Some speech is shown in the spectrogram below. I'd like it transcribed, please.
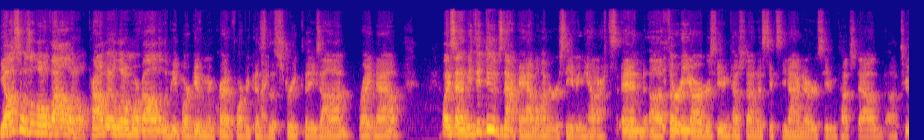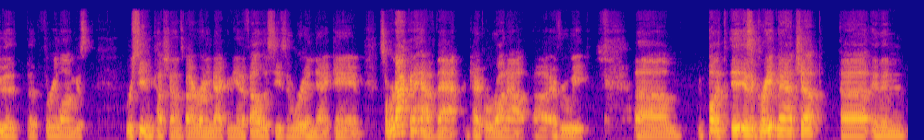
He also is a little volatile, probably a little more volatile than people are giving him credit for because right. of the streak that he's on right now. Like I said, I mean, the dude's not going to have 100 receiving yards and uh, 30 yard receiving touchdown, a 69 yard receiving touchdown, uh, two of the three longest receiving touchdowns by a running back in the NFL this season were in that game. So we're not going to have that type of run out uh, every week. Um, but it is a great matchup. Uh, and then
